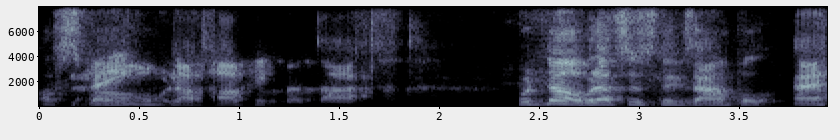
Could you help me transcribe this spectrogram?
of Spain. No, we're not talking about that. But no, but that's just an example. um,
